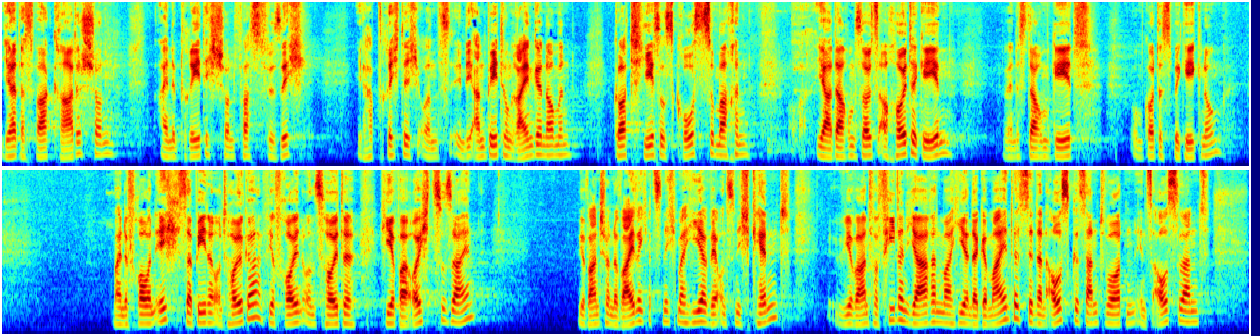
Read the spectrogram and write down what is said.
Ja, das war gerade schon eine Predigt schon fast für sich. Ihr habt richtig uns in die Anbetung reingenommen, Gott, Jesus groß zu machen. Ja, darum soll es auch heute gehen, wenn es darum geht, um Gottes Begegnung. Meine Frau und ich, Sabine und Holger, wir freuen uns heute hier bei euch zu sein. Wir waren schon eine Weile jetzt nicht mehr hier. Wer uns nicht kennt, wir waren vor vielen Jahren mal hier in der Gemeinde, sind dann ausgesandt worden ins Ausland,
